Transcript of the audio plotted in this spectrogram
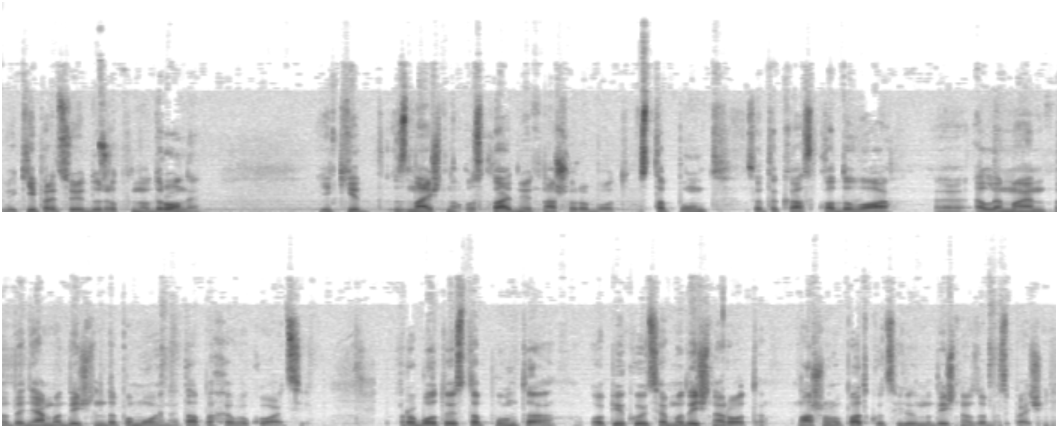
в якій працюють дуже активно дрони, які значно ускладнюють нашу роботу. Стапунт це така складова е, елемент надання медичної допомоги на етапах евакуації. Роботою стапунта опікується медична рота, в нашому випадку цивільно медичного забезпечення.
